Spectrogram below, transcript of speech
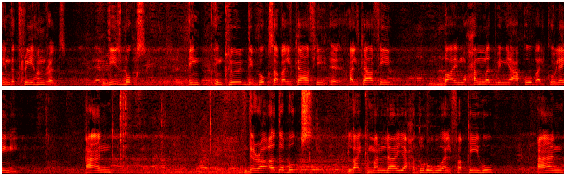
in the 300s. These books in, include the books of Al Kafi, uh, Al Kafi by Muhammad bin Yaqub al Kulaini. And there are other books like Man La Yahduruhu al Faqihu and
